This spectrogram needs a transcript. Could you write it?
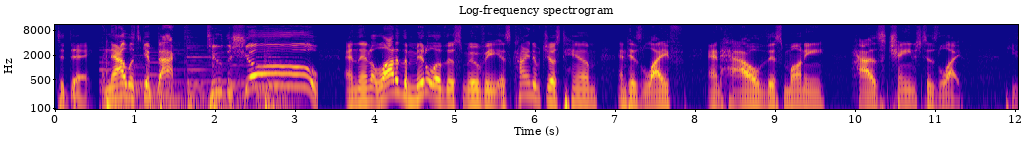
today. And now let's get back to the show. And then a lot of the middle of this movie is kind of just him and his life and how this money has changed his life. He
